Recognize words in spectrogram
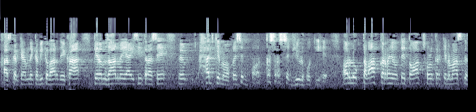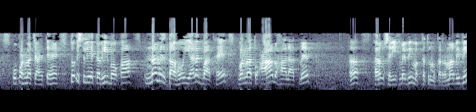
خاص کر کے ہم نے کبھی کبھار دیکھا کہ رمضان میں یا اسی طرح سے حج کے موقع سے بہت کثرت سے بھیڑ ہوتی ہے۔ اور لوگ طواف کر رہے ہوتے، طواف چھوڑ کر کے نماز کو پڑھنا چاہتے ہیں۔ تو اس لیے کبھی موقع نہ ملتا ہو، یہ الگ بات ہے۔ ورنہ تو عام حالات میں ہاں، حرم شریف میں بھی مکت المکرمہ بھی بھی،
